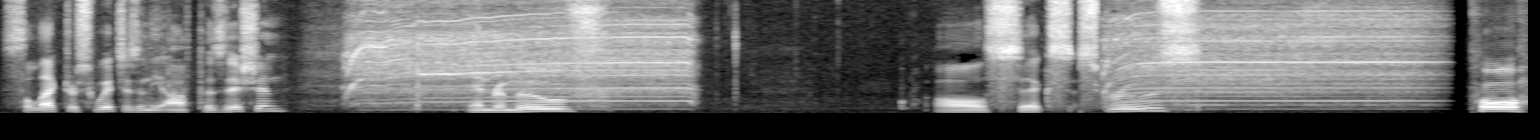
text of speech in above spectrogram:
selector switch is in the off position and remove all six screws. Pull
